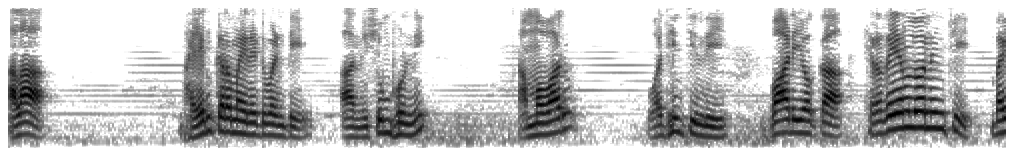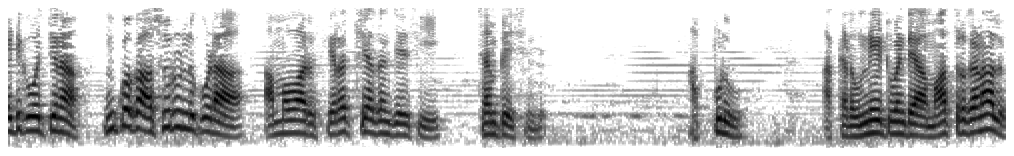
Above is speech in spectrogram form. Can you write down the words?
అలా భయంకరమైనటువంటి ఆ నిశుంభుణ్ణి అమ్మవారు వధించింది. వాడి యొక్క హృదయంలో నుంచి బయటికి వచ్చిన ఇంకొక అసురుణ్ణి కూడా అమ్మవారు శిరచ్ఛేదం చేసి చంపేసింది. అప్పుడు అక్కడ ఉండేటువంటి ఆ మాతృగణాలు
